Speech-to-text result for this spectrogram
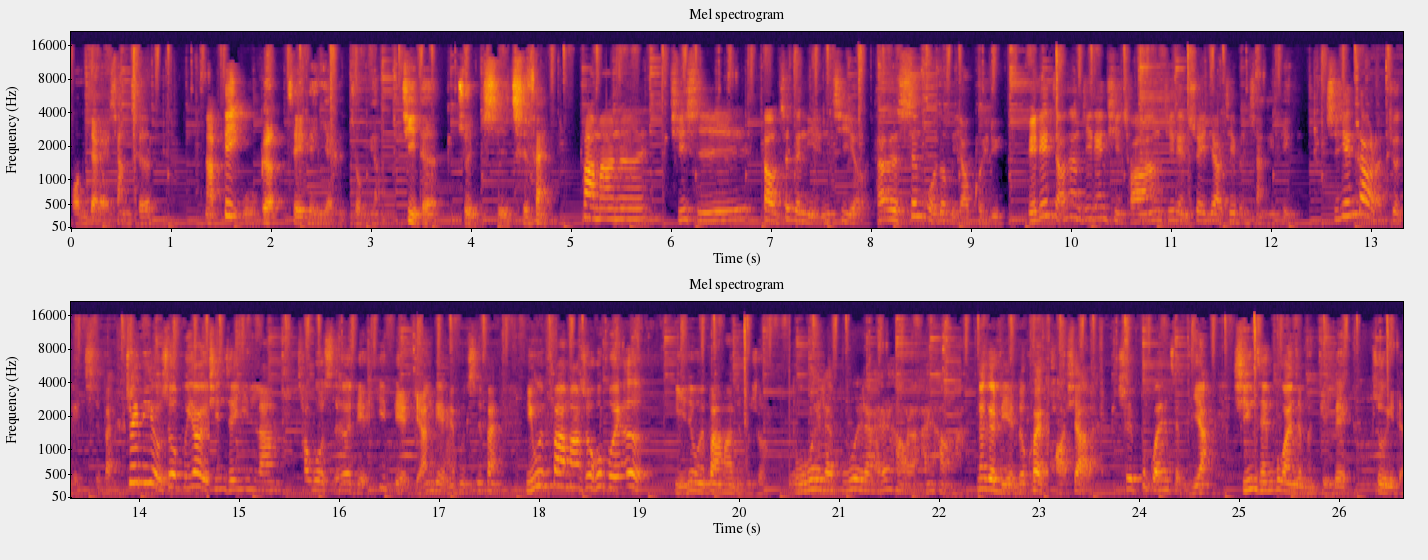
我们再来上车。那第五个这一点也很重要，记得准时吃饭。爸妈呢，其实到这个年纪哦，他的生活都比较规律，每天早上几点起床，几点睡觉，基本上一定的时间到了就得吃饭。所以你有时候不要有行程硬拉超过十二点、一点、两点还不吃饭，你问爸妈说会不会饿？你认为爸妈怎么说？不会了，不会了，还好了，还好了，那个脸都快垮下来。所以不管怎么样，行程不管怎么 delay，注意的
